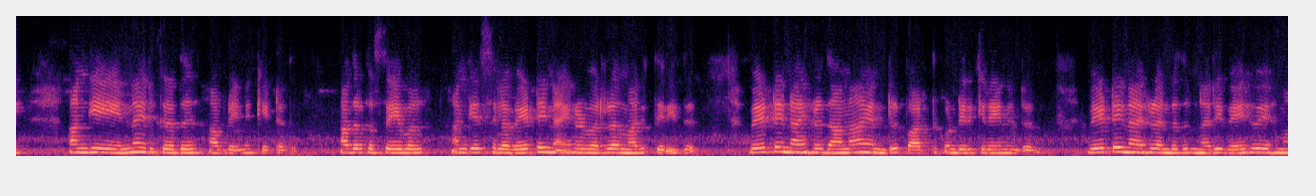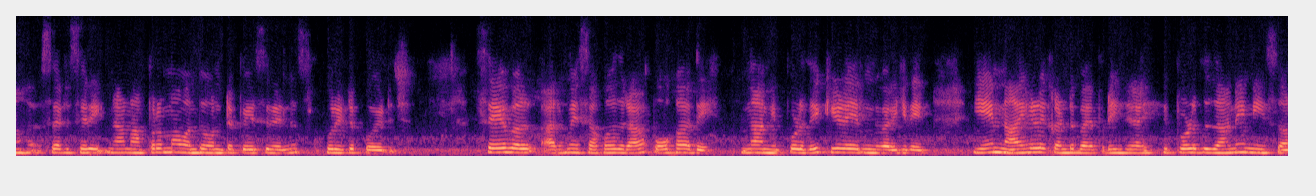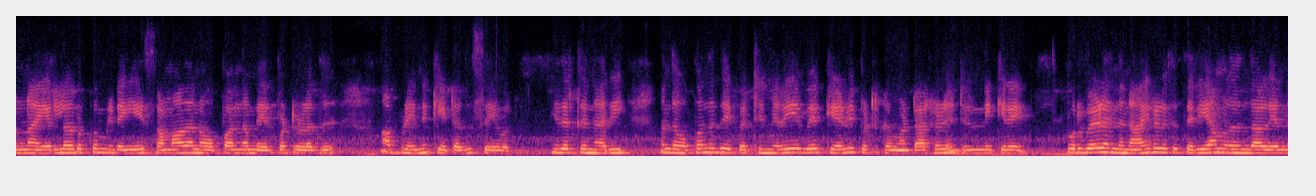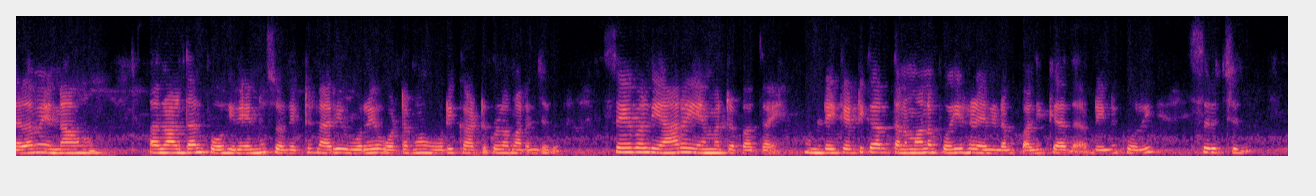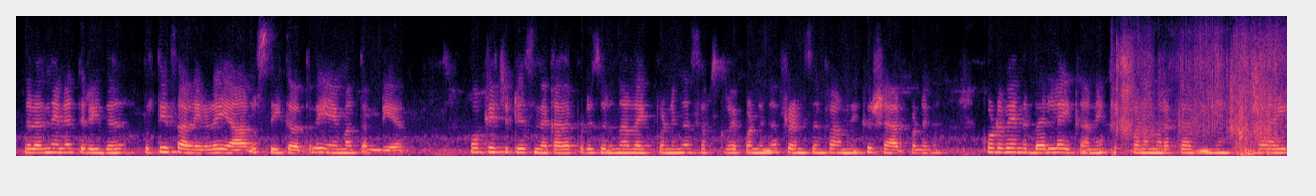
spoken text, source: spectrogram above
அங்கே என்ன இருக்கிறது? அப்படின்னு கேட்டது. அதற்கு சேவல் அங்கே சில வேட்டை நாய்கள் வர்ற மாதிரி தெரியுது. வேட்டை நாய்கள் தானா என்று பார்த்து கொண்டிருக்கிறேன் என்றது. வேட்டை நாய்கள் என்றது நரி வேக வேகமாக சரி சரி நான் அப்புறமா வந்து உன்கிட்ட பேசுவேன்னு கூறிட்டு போயிடுச்சு. சேவல் அருமை சகோதரா போகாதே. நான் இப்பொழுதே கீழே இருந்து வருகிறேன். ஏன் நாய்களை கண்டு பயப்படுகிறாய்? இப்பொழுது தானே நீ சொன்ன எல்லோருக்கும் இடையே சமாதான ஒப்பந்தம் ஏற்பட்டுள்ளது அப்படின்னு கேட்டது சேவல். இதற்கு நரி அந்த ஒப்பந்தத்தை பற்றி நிறைய பேர் கேள்விப்பட்டிருக்க மாட்டார்கள் என்று நினைக்கிறேன். ஒருவேளை இந்த நாய்களுக்கு தெரியாமல் இருந்தால் என் நிலைமை என்னாகும்? அதனால் தான் போகிறேன்னு சொல்லிட்டு நரி ஒரே ஓட்டமாக ஓடி காட்டுக்குள்ளே மறைஞ்சது. சேவல் யாரை ஏமாற்ற பார்த்தாய்? உன்னுடைய கெட்டிக்காரத்தனமான பொய்கள் என்னிடம் பலிக்காது அப்படின்னு கூறி சிரிச்சுது. இதுலேருந்து என்ன தெரியுது? புத்திசாலிகளை யாரும் சீக்கிரத்தில் ஏமாற்ற முடியாது. ஓகே சுட்டீஸ் இந்த கதை பிடிச்சிருந்தால் லைக் பண்ணுங்கள் சப்ஸ்கிரைப் பண்ணுங்கள் ஃப்ரெண்ட்ஸ் அண்ட் ஃபேமிலிக்கு ஷேர் பண்ணுங்கள் கூடவே இந்த பெல் ஐக்கானே கிளிக் பண்ண மறக்காதீங்க. பாய்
